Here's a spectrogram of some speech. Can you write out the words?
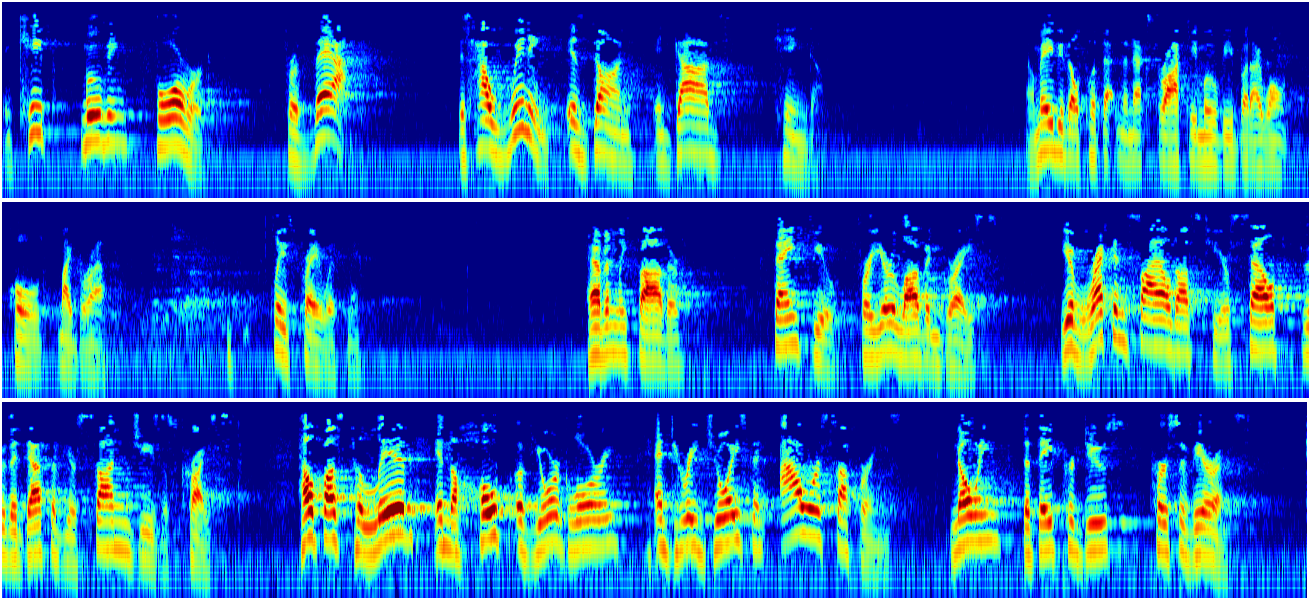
and keep moving forward, for that is how winning is done in God's kingdom. Now, maybe they'll put that in the next Rocky movie, but I won't hold my breath. Please pray with me. Heavenly Father, thank you for your love and grace. You have reconciled us to yourself through the death of your Son, Jesus Christ. Help us to live in the hope of your glory and to rejoice in our sufferings, knowing that they produce perseverance,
